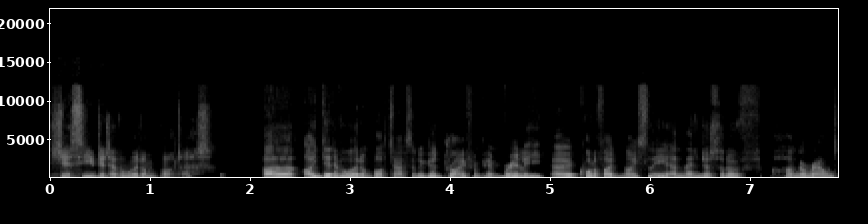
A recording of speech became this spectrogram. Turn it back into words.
Jesse, you did have a word on Bottas. Uh, I did have a word on Bottas and a good drive from him, really. Uh, qualified nicely and then just sort of hung around.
